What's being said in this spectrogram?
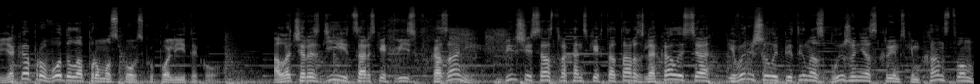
яка проводила промосковську політику. Але через дії царських військ в Казані більшість астраханських татар злякалися і вирішили піти на зближення з Кримським ханством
